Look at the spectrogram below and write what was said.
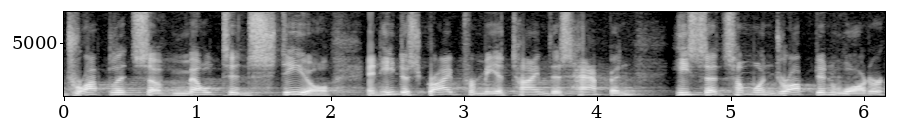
droplets of melted steel. And he described for me a time this happened. He said someone dropped in water,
